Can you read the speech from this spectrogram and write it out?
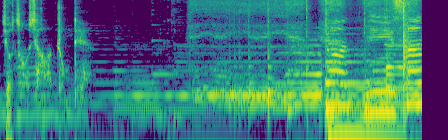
就走向了终点。愿你三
